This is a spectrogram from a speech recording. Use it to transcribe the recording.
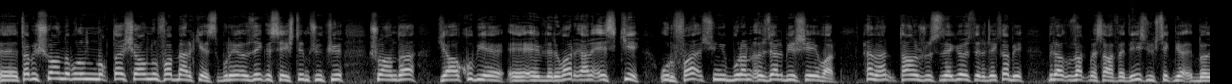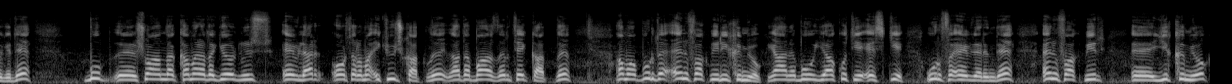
E, tabii şu anda bulunduğum nokta Şanlıurfa merkez. Buraya özellikle seçtim çünkü şu anda Yakubiye e, evleri var. Yani eski Urfa. Çünkü buranın özel bir şeyi var. Hemen Tanju size gösterecek. Tabii biraz uzak mesafedeyiz. Yüksek bir bölgede. Bu e, şu anda kamerada gördüğünüz evler ortalama 2-3 katlı ya da bazıları tek katlı. Ama burada en ufak bir yıkım yok. Yani bu Yakutiye eski Urfa evlerinde en ufak bir e, yıkım yok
